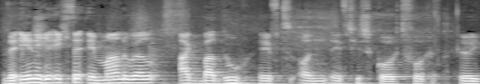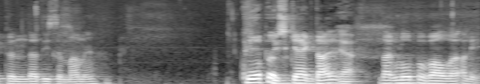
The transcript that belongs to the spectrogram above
De enige echte Emmanuel Agbadou heeft, heeft gescoord voor Eupen. Dat is de man, hè. Kopen. Dus kijk, daar, Ja. daar lopen we al... eh, allee,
